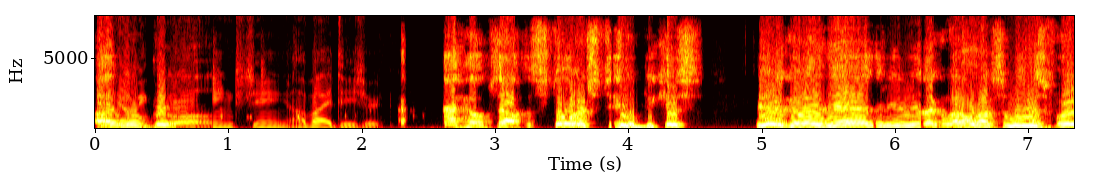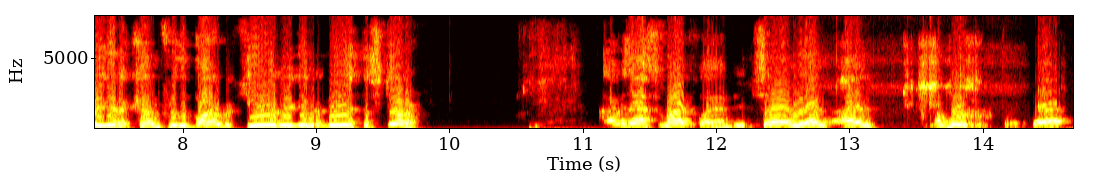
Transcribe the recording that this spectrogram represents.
I will bring. cool. Ching, ching. I'll buy a T-shirt. that helps out the stores too because you're gonna go in there and then you're gonna be like, well, I want some of this for you're gonna come for the barbecue and you're gonna be at the store. I mean, that's my plan, dude. So I mean, I'm I'm, I'm working with that.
